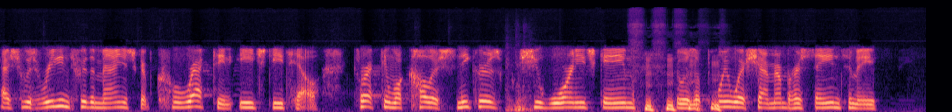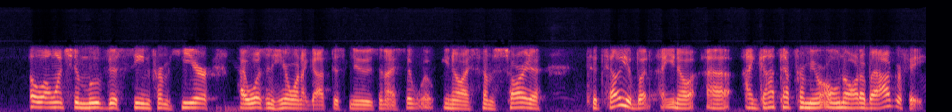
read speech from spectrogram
as she was reading through the manuscript, correcting each detail, correcting what color sneakers she wore in each game. there was a point where she, I remember her saying to me, "Oh, I want you to move this scene from here. I wasn't here when I got this news." And I said, "Well, you know, I said I'm sorry to." To tell you, but you know, uh, I got that from your own autobiography.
